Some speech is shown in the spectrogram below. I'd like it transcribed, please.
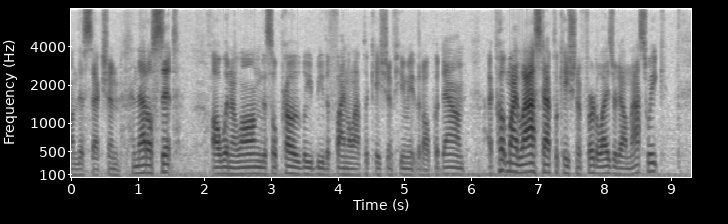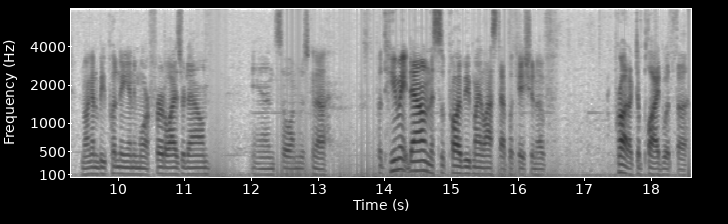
on this section. And that'll sit all winter long. This will probably be the final application of humate that I'll put down. I put my last application of fertilizer down last week. I'm not going to be putting any more fertilizer down and so I'm just going to put the humate down this will probably be my last application of product applied with the,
